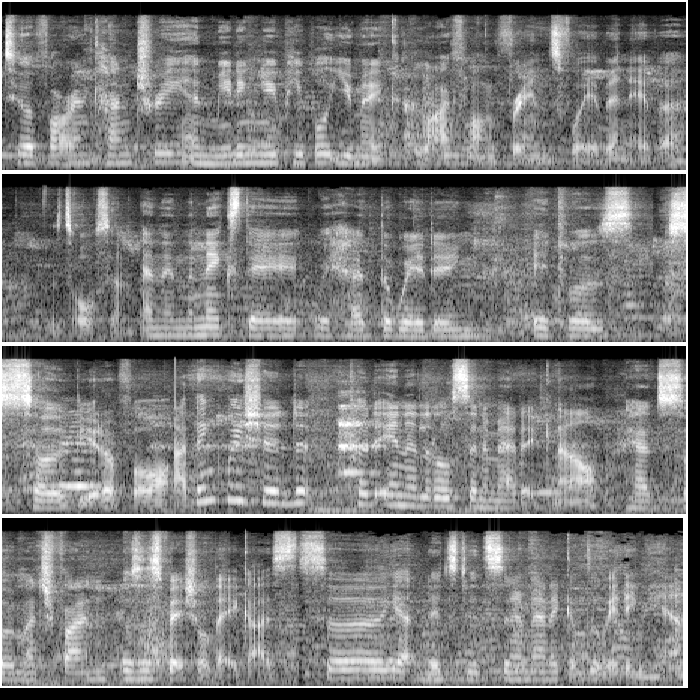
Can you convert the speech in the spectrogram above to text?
to a foreign country and meeting new people, you make lifelong friends forever and ever. It's awesome. And then the next day we had the wedding. It was so beautiful. I think we should put in a little cinematic now. We had so much fun. It was a special day, guys. So yeah, let's do the cinematic of the wedding here.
